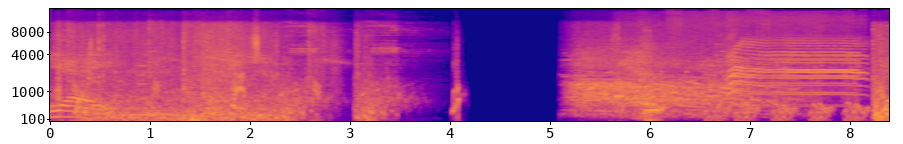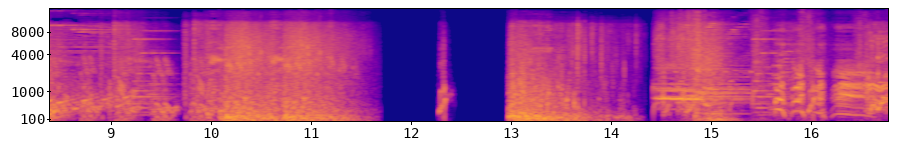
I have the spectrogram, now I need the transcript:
Yeah. ha!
